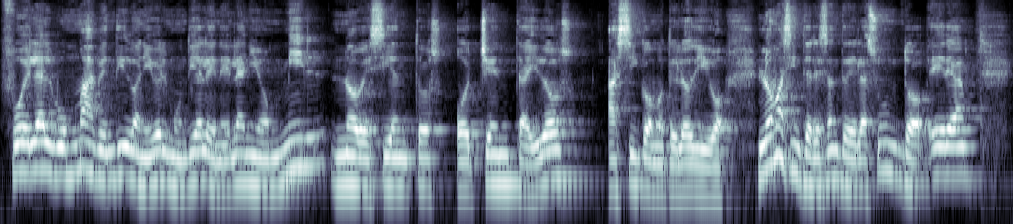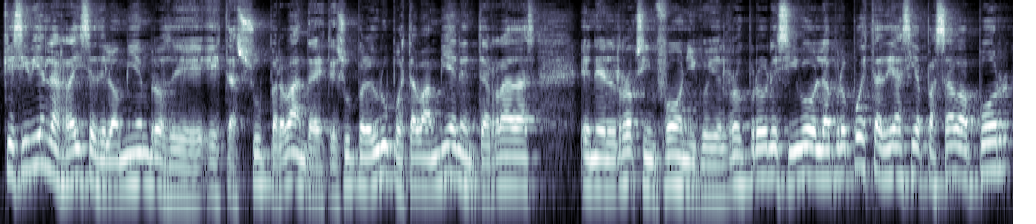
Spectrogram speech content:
fue el álbum más vendido a nivel mundial en el año 1982, así como te lo digo. Lo más interesante del asunto era que si bien las raíces de los miembros de esta super banda, de este supergrupo, estaban bien enterradas en el rock sinfónico y el rock progresivo, la propuesta de Asia pasaba por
